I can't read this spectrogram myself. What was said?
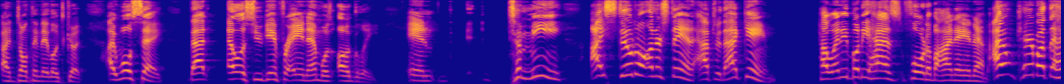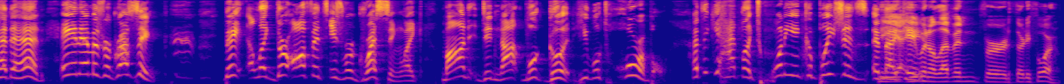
I don't think they looked good. I will say that LSU game for A and M was ugly, and to me, I still don't understand after that game how anybody has Florida behind A and M. I don't care about the head to head. A and M is regressing. They like their offense is regressing. Like Mond did not look good. He looked horrible. I think he had like 20 incompletions in that he, game. he went 11 for 34.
